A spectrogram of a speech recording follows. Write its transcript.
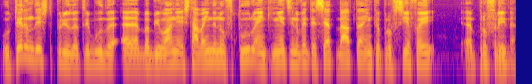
o termo deste período atribuído a Babilónia estava ainda no futuro, em 597, data em que a profecia foi uh, proferida.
